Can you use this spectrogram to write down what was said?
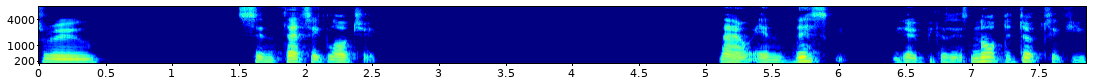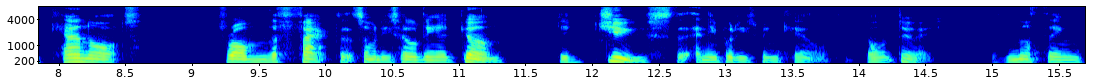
through synthetic logic. Now, in this, you know, because it's not deductive, you cannot, from the fact that somebody's holding a gun, deduce that anybody's been killed. You can't do it. There's nothing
